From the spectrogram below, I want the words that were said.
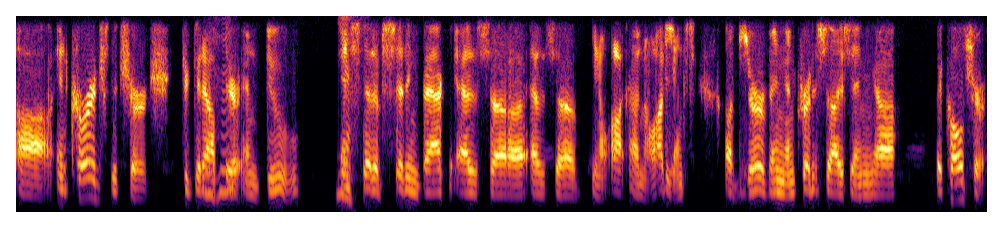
uh, encourage the church to get out there and do Yes. instead of sitting back as uh, as uh, you know an audience observing and criticizing uh, the culture.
